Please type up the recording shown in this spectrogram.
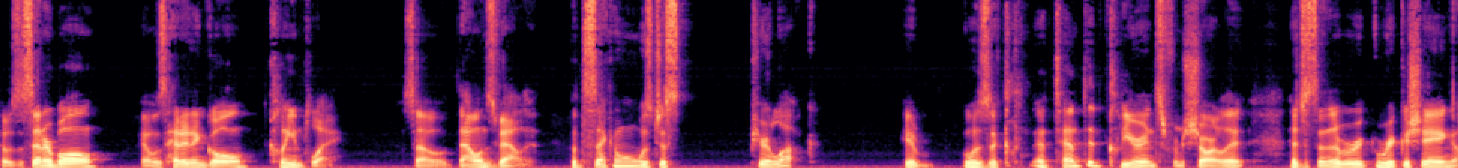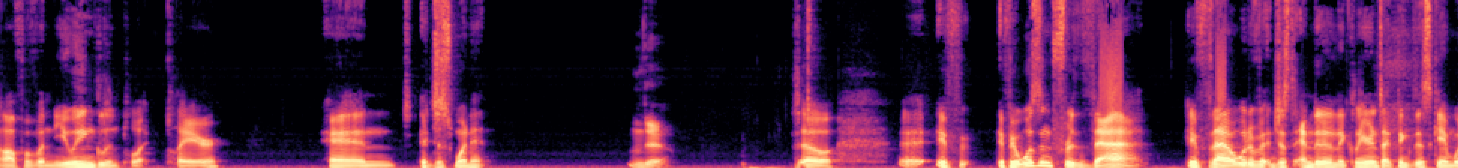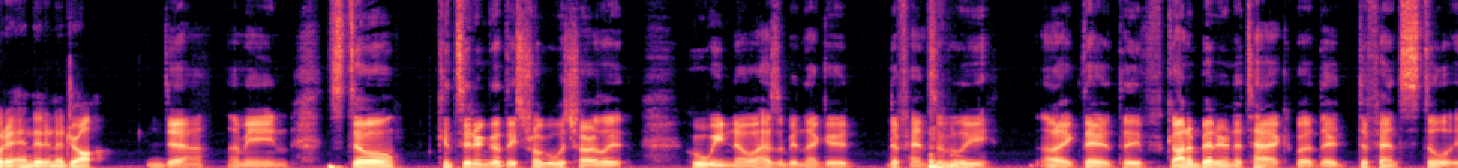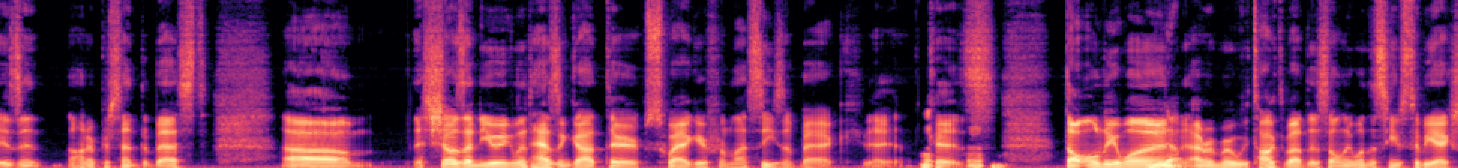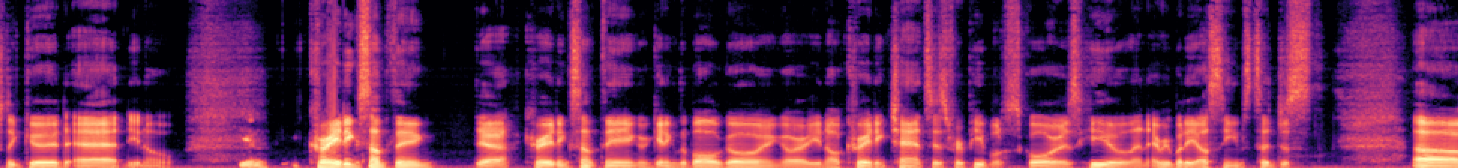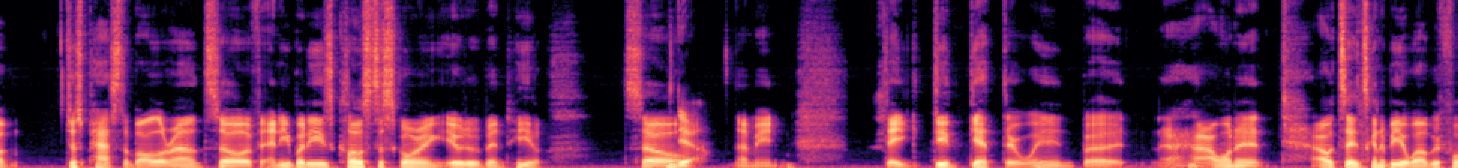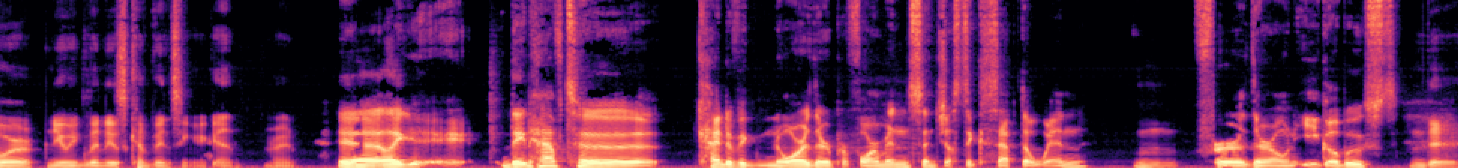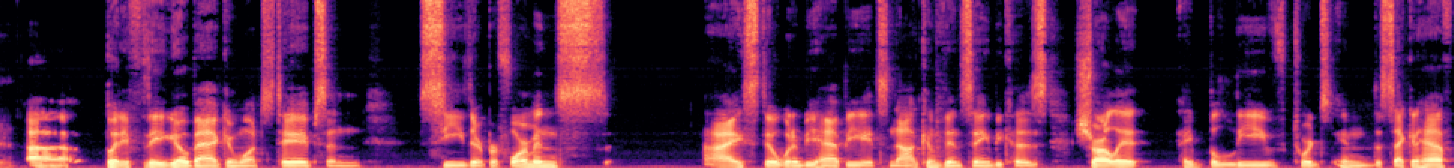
It was a center ball, it was headed in goal, clean play. So that one's valid. But the second one was just pure luck. It was a cl- attempted clearance from Charlotte that just ended up ric- ricocheting off of a New England pla player, and it just went in. yeah, So uh, if if it wasn't for that, if that would have just ended in a clearance, I think this game would have ended in a draw. Yeah. I mean, still considering that they struggle with Charlotte, who we know hasn't been that good defensively. Mm-hmm. Like they they've gotten better in attack, but their defense still isn't 100 percent the best. Um, it shows that New England hasn't got their swagger from last season back uh, mm, because the only one No. I remember we talked about this. The only one that seems to be actually good at you know Yeah. creating something, yeah, creating something or getting the ball going or you know creating chances for people to score is Gil, and everybody else seems to just um just pass the ball around. So if anybody's close to scoring, it would have been Gil. So Yeah. I mean, they did get their win, but I want to. I would say it's going to be a while before New England is convincing again, right? Yeah, like they'd have to kind of ignore their performance and just accept a win Mm, for their own ego boost. yeah, Uh, but if they go back and watch tapes and see their performance, I still wouldn't be happy. It's not convincing because Charlotte, I believe, towards in the second half,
